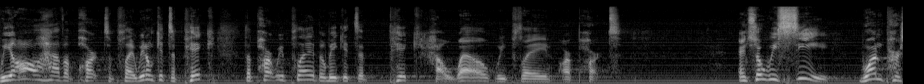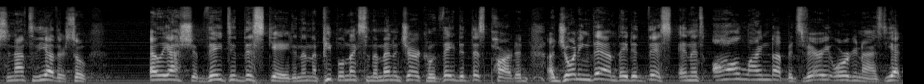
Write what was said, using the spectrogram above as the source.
We all have a part to play. We don't get to pick the part we play, but we get to pick how well we play our part. And so we see one person after the other. So Eliashib, they did this gate, and then the people next to the men of Jericho, they did this part, and adjoining them, they did this, and it's all lined up. It's very organized. Yet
